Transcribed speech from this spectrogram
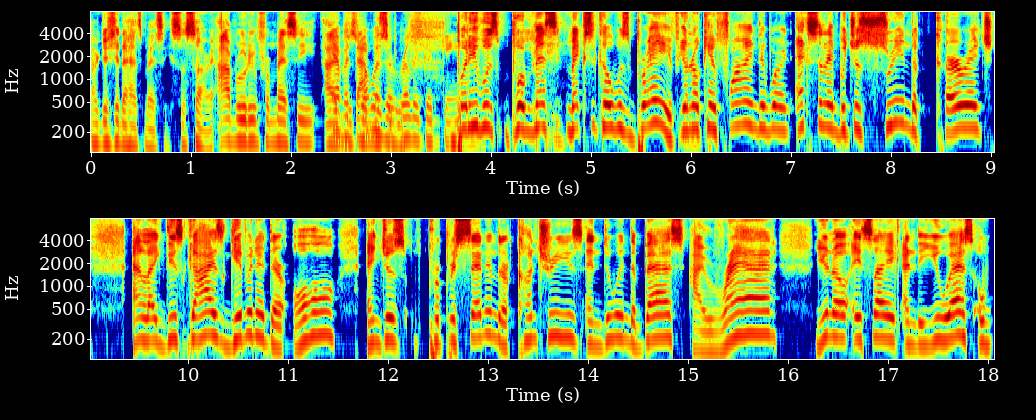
Argentina has Messi. So sorry, I'm rooting for Messi. I yeah, but just that was Messi a really good game. But it was, but Mes- Mexico was brave. You know, okay, fine, they weren't excellent, but just seeing the courage and like these guys giving it their all and just representing their countries and doing the best. Iran, you know, it's like, and the U.S. oh,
